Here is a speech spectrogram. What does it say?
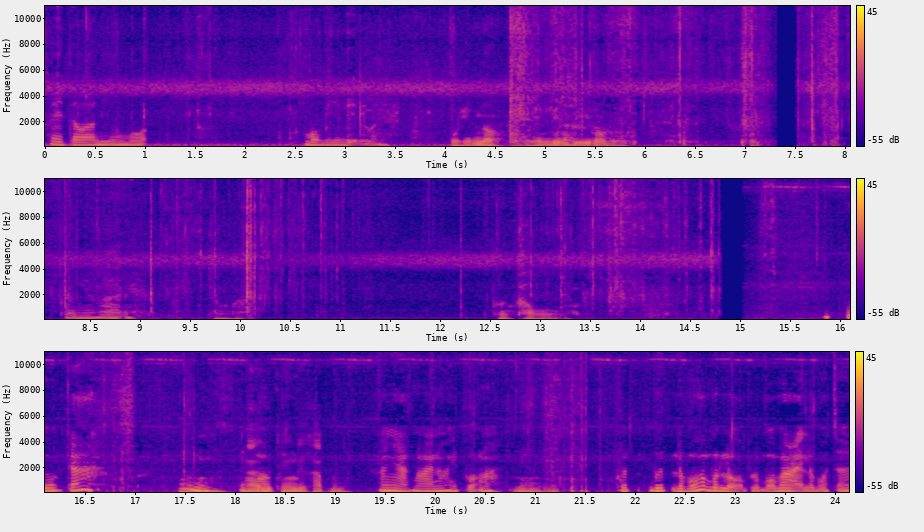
ใส่ตะวันนี่ยังบ่บ่มีเหรียญมันๆบ่เห็นเนาะบ่เห็นเลี้ยงดีเนาะมันเพิ่งยังไงจังว่าเพิ่งเข้าเห็ดป วกจ้าอืมเฮ็ดหาปอกดูเทงด้วยครับมันน่าอยากหน่อยเนาะเห็ดปวกเนาะแม่นครับเบิดเบิดแล้วบ่เบิดหลบแล้วบ่บ่ายแล้วบ่จ้า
